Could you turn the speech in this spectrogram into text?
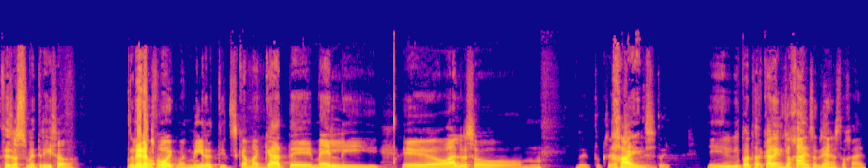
Θες να σου μετρήσω; Ναι, ναι. Βόιγκτμαν, Μίροτιτς, Καμαγκάτε, Μέλι, ε, ο άλλος ο. Δεν το ξέρω. Χάινς. Καλά, είναι και ο Χάινς, τον ξέχασα το Χάινς.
